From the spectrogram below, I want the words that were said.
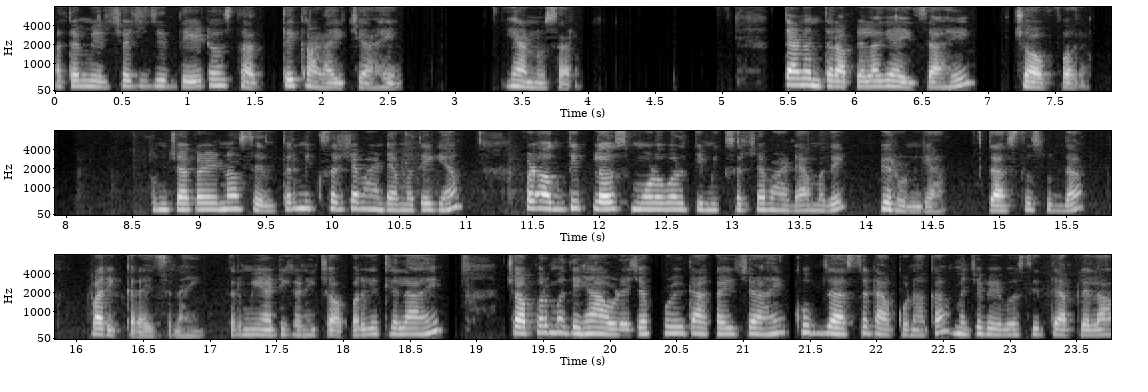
आता मिरच्याचे जे देठ असतात ते काढायचे आहे. ह्यानुसार. त्यानंतर आपल्याला घ्यायचं आहे चॉपर. तुमच्याकडे नसेल तर मिक्सरच्या भांड्यामध्ये घ्या. पण अगदी प्लस मोडवरती मिक्सरच्या भांड्यामध्ये फिरून घ्या. जास्त सुद्धा बारीक करायचं नाही. तर मी या ठिकाणी चॉपर घेतलेला आहे. चॉपरमध्ये ह्या आवड्याच्या फोडी टाकायच्या आहे. खूप जास्त टाकू नका. म्हणजे व्यवस्थित ते आपल्याला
